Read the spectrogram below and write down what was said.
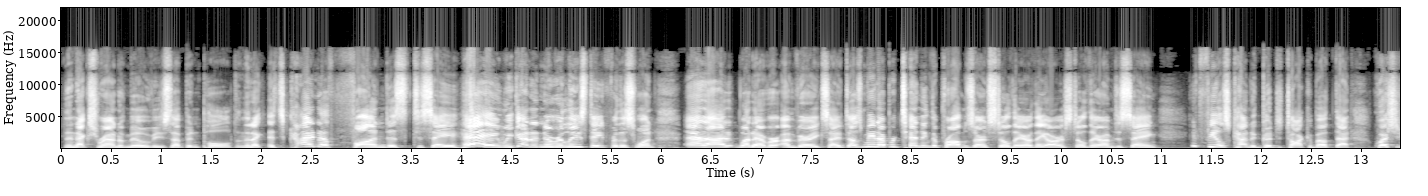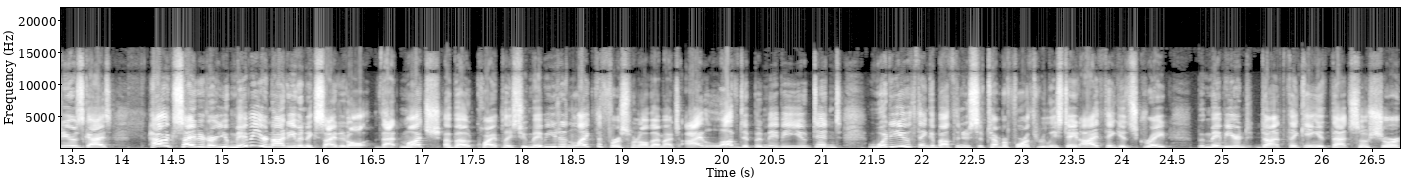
the next round of movies that have been pulled. And the next, it's kind of fun to, to say, hey, we got a new release date for this one. And I, whatever, I'm very excited. Doesn't mean I'm pretending the problems aren't still there. They are still there. I'm just saying it feels kind of good to talk about that. Question here is, guys, How excited are you? Maybe you're not even excited all that much about Quiet Place 2. Maybe you didn't like the first one all that much. I loved it, but maybe you didn't. What do you think about the new September 4th release date? I think it's great, but maybe you're not thinking it that so sure.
